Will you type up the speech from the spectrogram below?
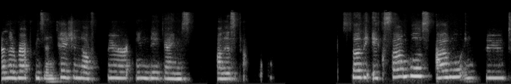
and the representation of fair indie games on this platform. So the examples I will include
